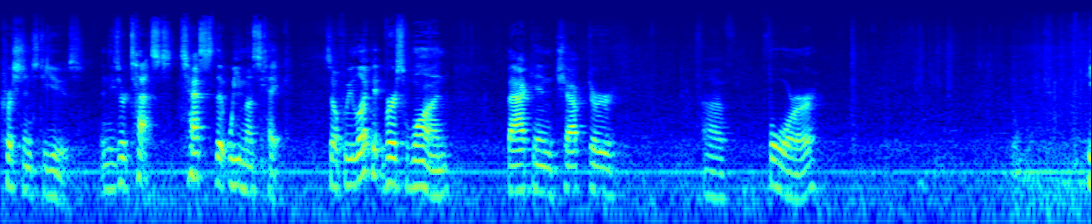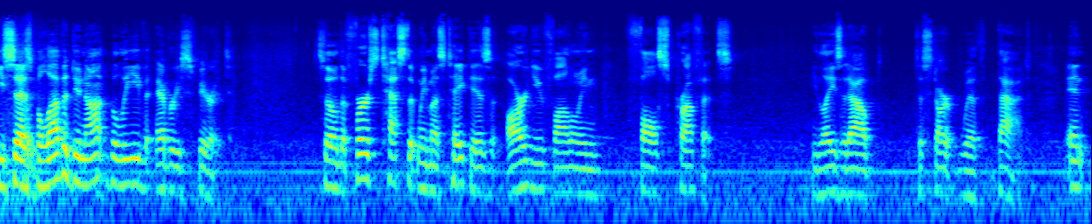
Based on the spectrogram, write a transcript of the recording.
Christians to use. And these are tests, tests that we must take. So if we look at verse 1 back in chapter uh, 4, he says, Beloved, do not believe every spirit. So the first test that we must take is Are you following false prophets? He lays it out to start with that. And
